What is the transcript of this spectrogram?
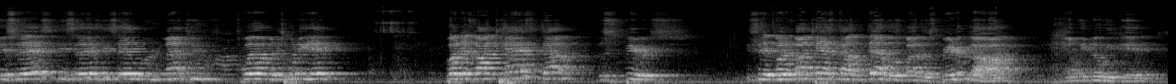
It says, he says, he said in Matthew 12 and 28, but if I cast out the spirits, he said, but if I cast out devils by the Spirit of God, and we know he did,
